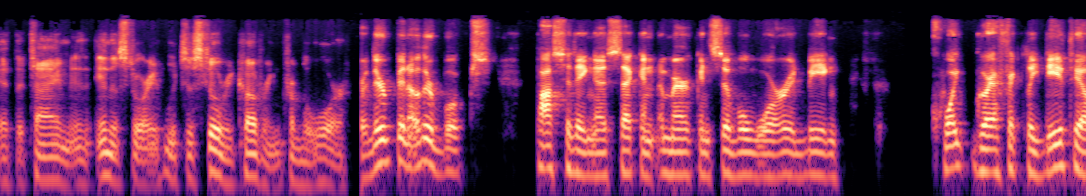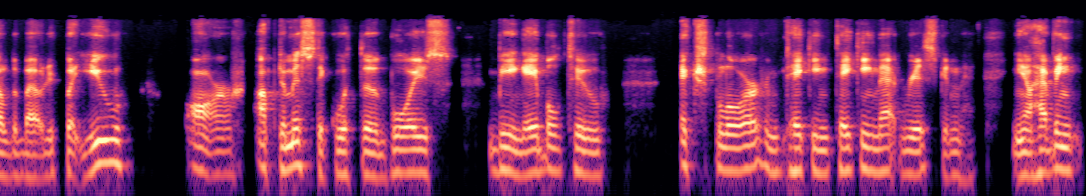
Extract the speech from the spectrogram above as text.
at the time in, in the story, which is still recovering from the war. There have been other books positing a second American Civil War and being quite graphically detailed about it, but you are optimistic with the boys being able to explore and taking taking that risk and you know having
